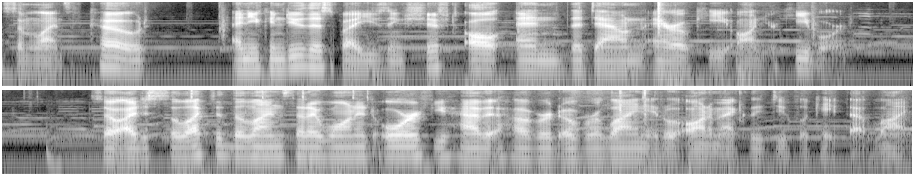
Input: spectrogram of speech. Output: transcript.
some lines of code and you can do this by using Shift Alt and the down arrow key on your keyboard. So I just selected the lines that I wanted, or if you have it hovered over a line, it'll automatically duplicate that line.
